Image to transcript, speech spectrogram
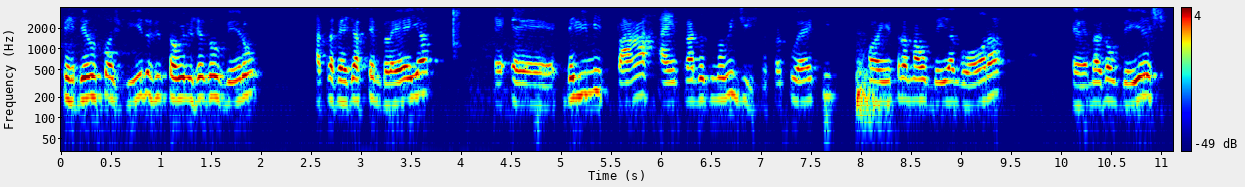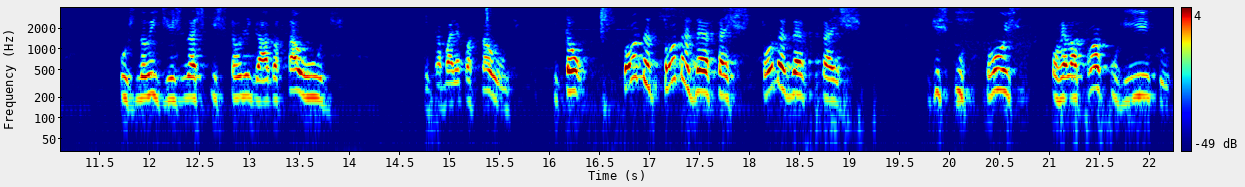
perderam suas vidas, então eles resolveram, através de assembleia, é, é, delimitar a entrada do não indígena. Tanto é que só entra na aldeia agora, é, nas aldeias, os não indígenas que estão ligados à saúde, que trabalha com a saúde. Então, toda, todas, essas, todas essas discussões com relação a currículo,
